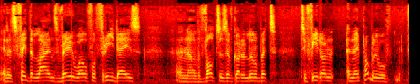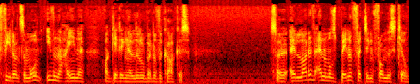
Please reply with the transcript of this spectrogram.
It has fed the lions very well for three days, and now the vultures have got a little bit to feed on, and they probably will feed on some more. Even the hyena are getting a little bit of the carcass. So, a lot of animals benefiting from this kill.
